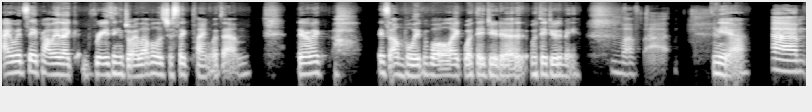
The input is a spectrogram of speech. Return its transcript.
I would say probably like raising joy level is just like playing with them. They're like, oh, it's unbelievable, like what they do to what they do to me. Love that. Yeah. Um,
